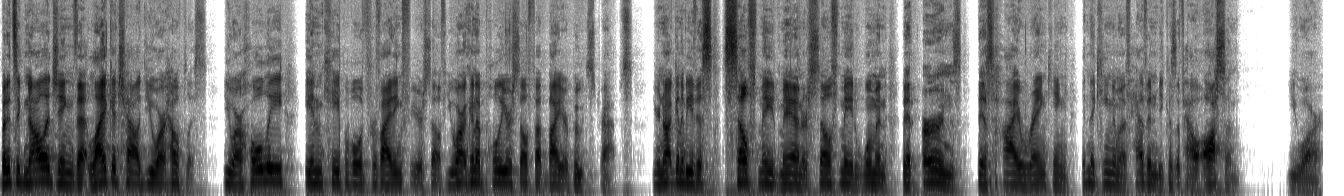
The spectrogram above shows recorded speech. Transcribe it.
But it's acknowledging that, like a child, you are helpless. You are wholly incapable of providing for yourself. You aren't going to pull yourself up by your bootstraps. You're not going to be this self made man or self made woman that earns this high ranking in the kingdom of heaven because of how awesome you are.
